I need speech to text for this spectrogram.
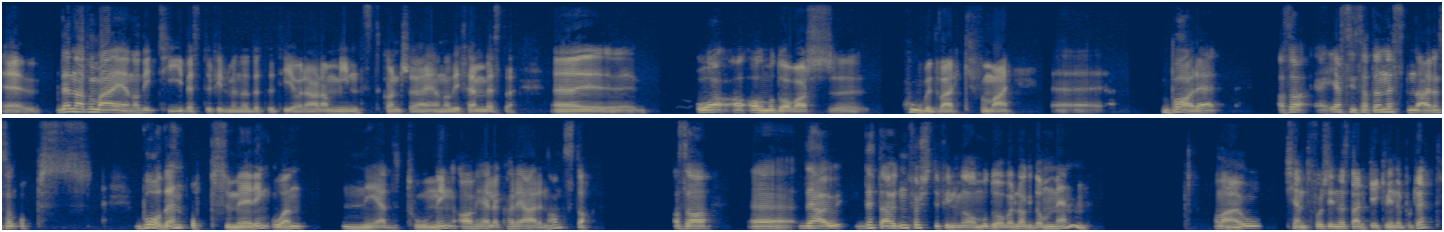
Den er for meg en av de ti beste filmene dette tiåret er. Da. Minst kanskje en av de fem beste. Eh, og Al- Almodovars eh, hovedverk for meg. Eh, bare Altså, jeg syns at det nesten er en sånn opps... Både en oppsummering og en nedtoning av hele karrieren hans, da. Altså, eh, det er jo, dette er jo den første filmen Almodovar lagde om menn. Han er jo kjent for sine sterke kvinneportrett.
